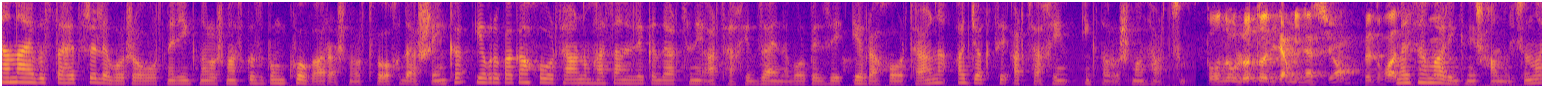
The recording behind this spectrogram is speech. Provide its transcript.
Նա նաև վստահեցրել է, որ ժողովուրդների ինքնորոշման սկզբունքով առաջնորդվող դաշինքը Եվրոպական խորհրդարանում հասանելի կդարձնի Արցախի ձայնը, որ เป զի Եվրախորհրդարանը աջակցի Արցախին ինքնորոշման հարցում։ Pour nous l'autodétermination, le droit Մեզ համար ինքնիշխանությունը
